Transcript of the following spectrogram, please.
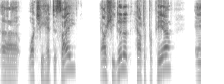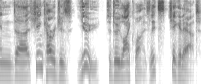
uh, what she had to say, how she did it, how to prepare, and uh, she encourages you to do likewise. Let's check it out.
